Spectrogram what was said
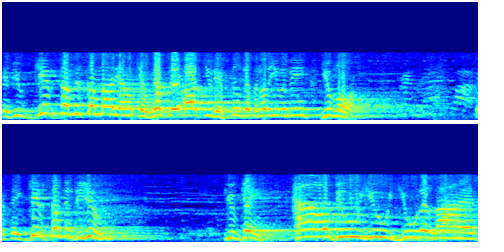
If you give something to somebody, I don't care what they ask you, they're still just another human being, you've lost. If they give something to you, you've gained. how do you utilize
